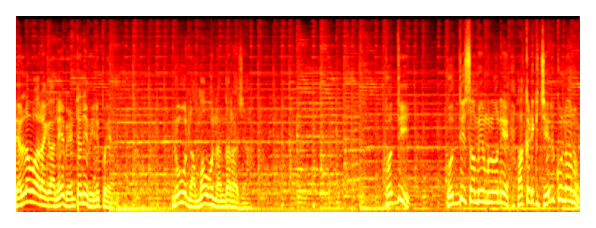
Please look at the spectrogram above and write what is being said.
తెల్లవారగానే వెంటనే వెళ్ళిపోయాను. నువ్వు నమ్మవు నందరాజా. కొద్ది కొద్ది సమయంలోనే అక్కడికి చేరుకున్నాను.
